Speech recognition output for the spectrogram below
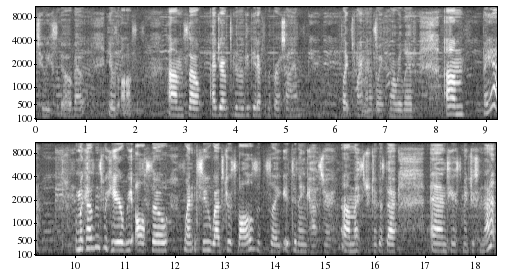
two weeks ago about. It was awesome. Um, so I drove to the movie theater for the first time. It's like 20 minutes away from where we live. Um, but yeah. When my cousins were here, we also went to Webster's Falls. It's like, it's in Ancaster. Um, my sister took us there. And here's some pictures from that.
